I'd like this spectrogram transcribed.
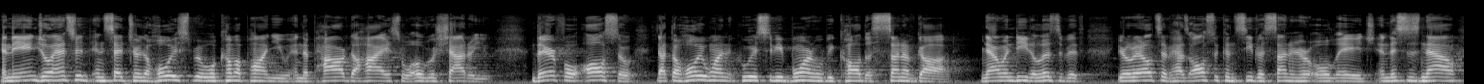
And the angel answered and said to her, The Holy Spirit will come upon you, and the power of the highest will overshadow you. Therefore also, that the Holy One who is to be born will be called the Son of God. Now, indeed, Elizabeth, your relative, has also conceived a son in her old age, and this is now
